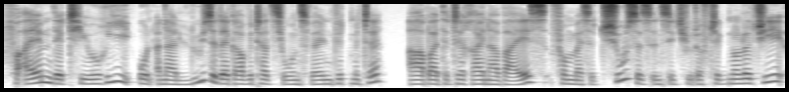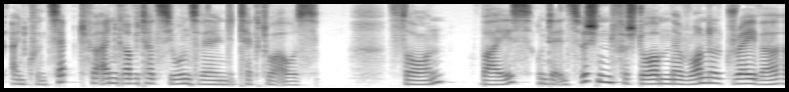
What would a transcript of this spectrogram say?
vor allem der Theorie und Analyse der Gravitationswellen widmete, arbeitete Rainer Weiss vom Massachusetts Institute of Technology ein Konzept für einen Gravitationswellendetektor aus. Thorne Weiss und der inzwischen verstorbene Ronald Draver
